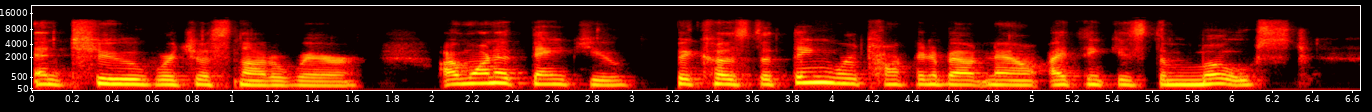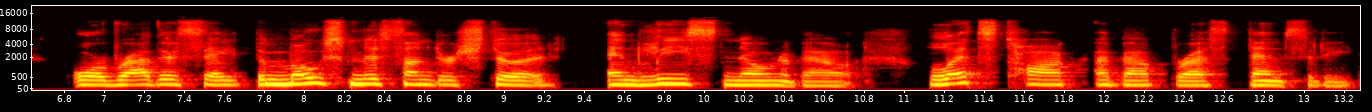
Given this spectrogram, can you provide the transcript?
and two we're just not aware. I want to thank you because the thing we're talking about now, I think, is the most or rather say the most misunderstood and least known about. Let's talk about breast density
